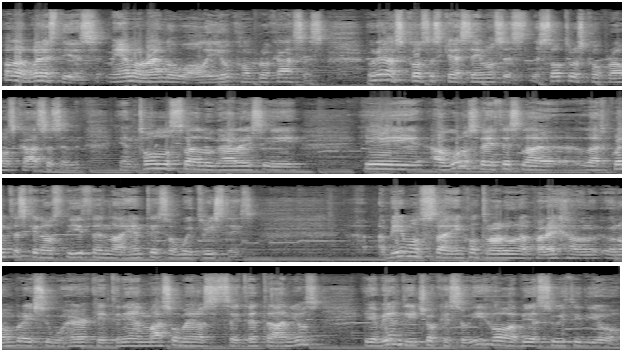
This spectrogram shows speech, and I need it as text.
Hola, buenos días. Me llamo Randall Wall y yo compro casas. Una de las cosas que hacemos es nosotros compramos casas en, en todos los lugares y, y algunas veces la, las cuentas que nos dicen la gente son muy tristes. Habíamos uh, encontrado una pareja, un, un, hombre y su mujer, que tenían más o menos 70 años y habían dicho que su hijo había suicidido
